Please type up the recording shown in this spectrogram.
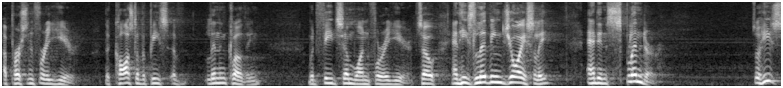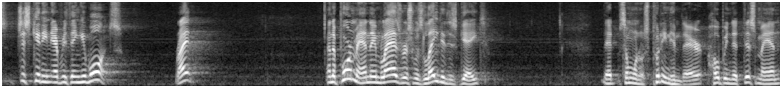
a person for a year. The cost of a piece of linen clothing would feed someone for a year. So, and he's living joyously and in splendor. So he's just getting everything he wants, right? And a poor man named Lazarus was laid at his gate, that someone was putting him there, hoping that this man,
